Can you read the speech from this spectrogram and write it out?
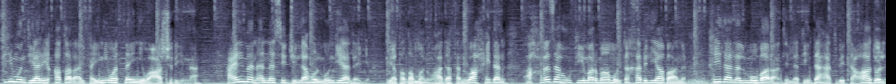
في مونديال قطر 2022 علما أن سجله المونديالي يتضمن هدفا واحدا أحرزه في مرمى منتخب اليابان خلال المباراة التي انتهت بالتعادل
